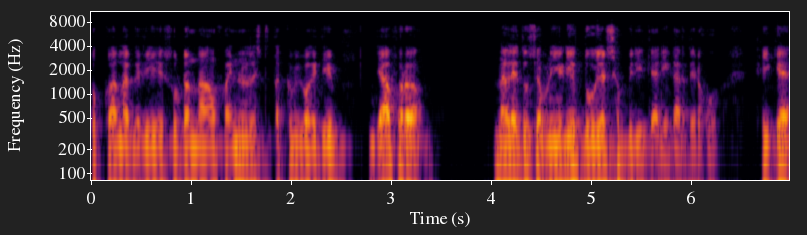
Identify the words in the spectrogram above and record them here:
ਤੁੱਕਾ ਲੱਗ ਜੇ, ਤੁਹਾਡਾ ਨਾਮ ਫਾਈਨਲ ਲਿਸਟ ਤੱਕ ਵੀ ਵਗ ਜੇ, ਜਾਂ ਫਿਰ ਨਾਲੇ ਤੁਸੀਂ ਆਪਣੀ ਜਿਹੜੀ 2026 ਦੀ ਤਿਆਰੀ ਕਰਦੇ ਰਹੋ, ਠੀਕ ਹੈ?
